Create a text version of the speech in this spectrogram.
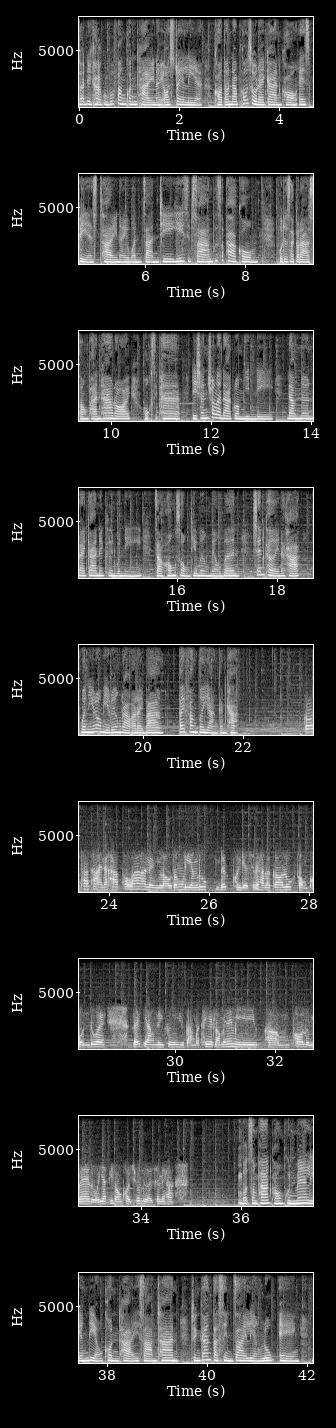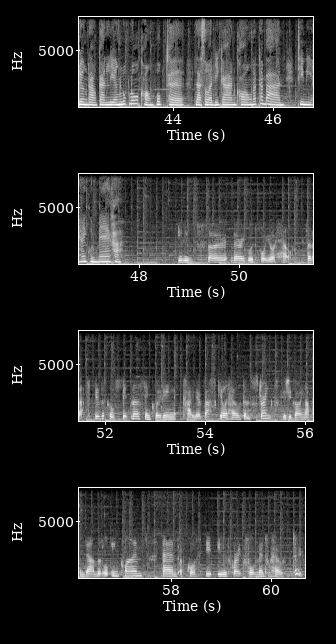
สวัสดีค่ะ คุณผู้ฟังคนไทยในออสเตรเลีย ขอต้อนรับเข้าสู่รายการของ SBS ไทยในวันจันทร์ที่ 23 พฤษภาคม พุทธศักราช 2565 ดิฉันชลดากรมยินดี ดำเนินรายการในคืนวันนี้ จากห้องส่งที่เมืองเมลเบิร์น เช่นเคยนะคะ วันนี้เรามีเรื่องราวอะไรบ้าง ไปฟังตัวอย่างกันค่ะ ก็ท้าทายนะคะ เพราะว่าหนึ่งเราต้องเลี้ยงลูกด้วยคนเดียวใช่ไหมคะแล้วก็ลูกสองคนด้วยและอีกอย่างหนึ่งคืออยู่ต่างประเทศเราไม่ได้มีพ่อหรือแม่หรือว่าญาติพี่น้องคอยช่วยเหลือใช่ไหมคะบทสัมภาษณ์ของคุณแม่เลี้ยงเดี่ยวคนไทย3ท่าน ถึงการตัดสินใจเลี้ยงลูกเอง เรื่องราวการเลี้ยงลูกๆของพวกเธอ และสวัสดิการของรัฐบาลที่มีให้คุณแม่ค่ะ It is so very good for your health. So that's physical fitness, including cardiovascular health and strength, because you're going up and down little inclines. And of course, it is great for mental health too.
